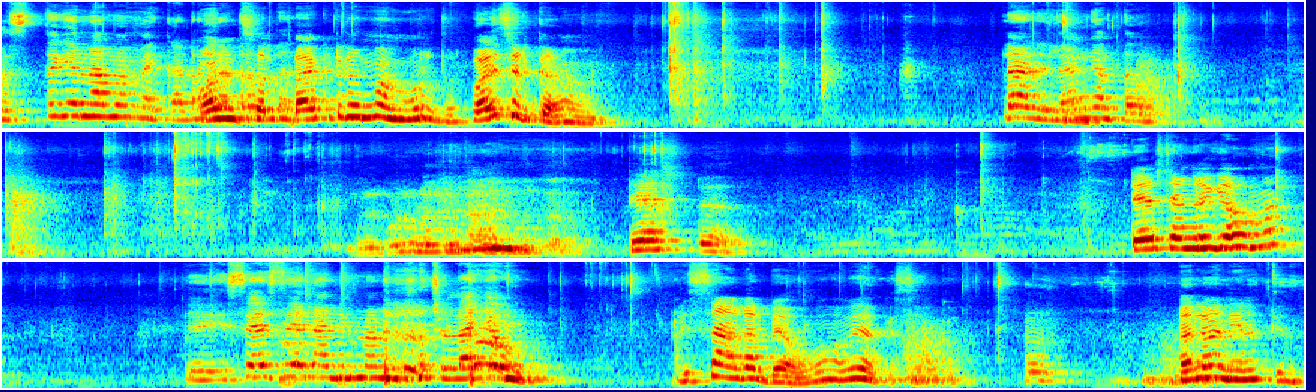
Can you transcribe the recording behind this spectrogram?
ಮಸ್ತಿಗೆ ಒಂದು ಸ್ವಲ್ಪ ಬ್ಯಾಕೆಟ್ಗನ್ನು ಒಂದು ಮುರಿದು. ಒಳಸಿಡ್ಕ ನೋಡಿಲ್ಲ ಹಂಗಂತವ ಟೇಸ್ಟ್ ಟೇಸ್ಟ್ ಹೆಂಗಾಗ್ಯಾವಮ್ಮ ಸೇರ್ಸಿ ಏನಾಗಿಲ್ಲ ಮ್ಯಾಮ್ ಚಲೋ ಆಗ್ಯಾವ ಇಷ್ಟ ಆಗಲ್ಲ ಬೇವು ಅವೇ ಯಾಕೆ ಸಾಕು ಅಲ್ವ ನೀನು ತಿನ್ನು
